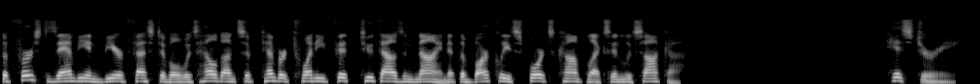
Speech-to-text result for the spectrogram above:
The first Zambian Beer Festival was held on September 25, 2009 at the Barclays Sports Complex in Lusaka. History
